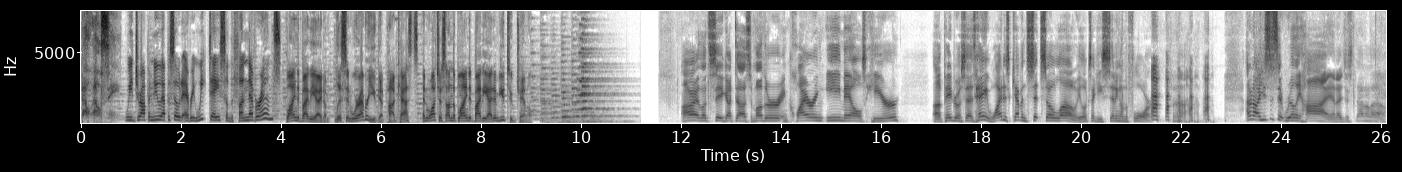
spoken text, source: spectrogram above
LLC. We drop a new episode every weekday, so the fun never ends. Blinded by the item. Listen wherever you get podcasts, and watch us on the Blinded by the Item YouTube channel. All right, let's see. Got uh, some other inquiring emails here. Uh, Pedro says, "Hey, why does Kevin sit so low? He looks like he's sitting on the floor." I don't know. I used to sit really high, and I just I don't know.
